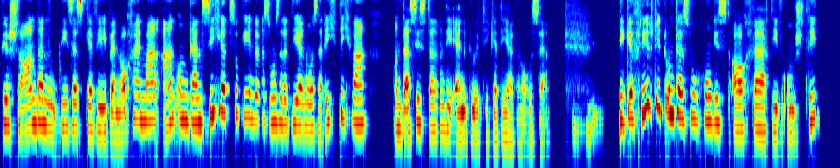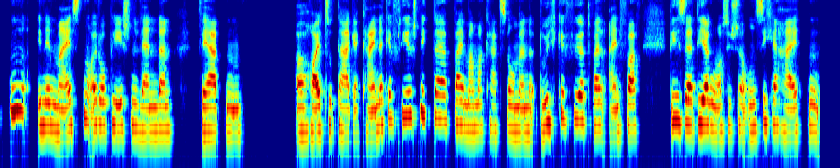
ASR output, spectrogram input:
Wir schauen dann dieses Gewebe noch einmal an, um ganz sicher zu gehen, dass unsere Diagnose richtig war. Und das ist dann die endgültige Diagnose. Mhm. Die Gefrierschnittuntersuchung ist auch relativ umstritten. In den meisten europäischen Ländern werden äh, heutzutage keine Gefrierschnitte bei Mammakarzinomen durchgeführt, weil einfach diese diagnostischen Unsicherheiten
